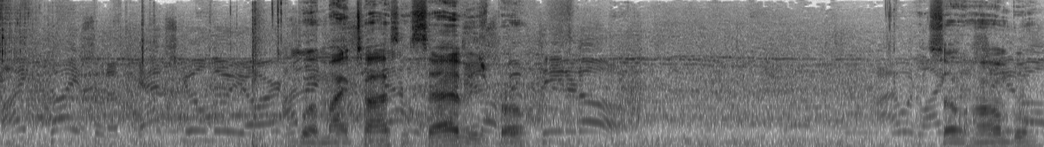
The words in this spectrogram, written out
Mike Tyson of Catskill, New York. Boy, Mike Tyson savage, bro. So to see it humble.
